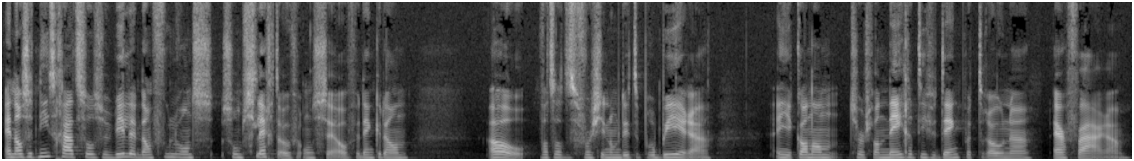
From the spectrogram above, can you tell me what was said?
En als het niet gaat zoals we willen, dan voelen we ons soms slecht over onszelf. We denken dan: Oh, wat had het voor zin om dit te proberen? En je kan dan een soort van negatieve denkpatronen ervaren.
